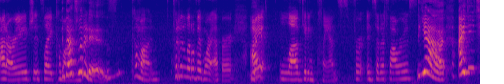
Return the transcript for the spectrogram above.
at our age, it's like come on. That's what it is. come on put in a little bit more effort i love getting plants for instead of flowers Yeah, I do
